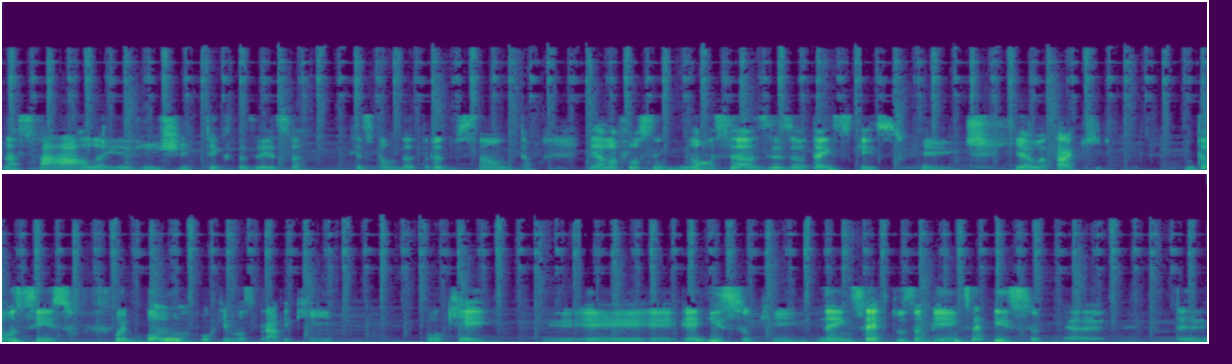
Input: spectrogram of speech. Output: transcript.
na sala e a gente tem que fazer essa questão da tradução, então. E ela falou assim, nossa, às vezes eu até esqueço que, que ela está aqui. Então, assim, isso foi bom porque mostrava que ok, é, é isso que, né, em certos ambientes é isso, é, é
